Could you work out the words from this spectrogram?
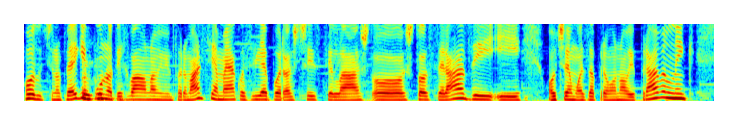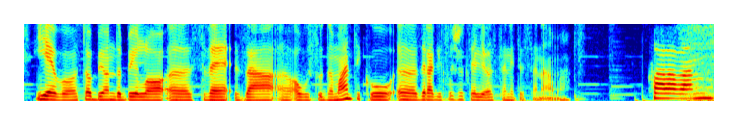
Odlično, Pegi, mhm. puno ti hvala na ovim informacijama, jako si lijepo raščistila što, što se radi i o čemu je zapravo novi pravilnik i evo, to bi onda bilo uh, sve za uh, ovu sudomatiku. Dragi slušatelji, ostanite sa nama. Hvala vam.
